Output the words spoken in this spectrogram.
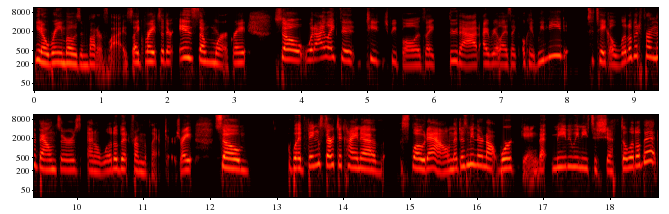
you know rainbows and butterflies like right? So there is some work right? So what i like to teach people is like through that i realize like okay we need to take a little bit from the bouncers and a little bit from the planters right? So when things start to kind of slow down that doesn't mean they're not working that maybe we need to shift a little bit.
